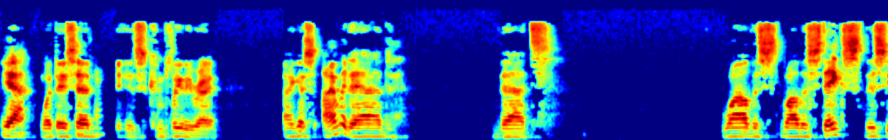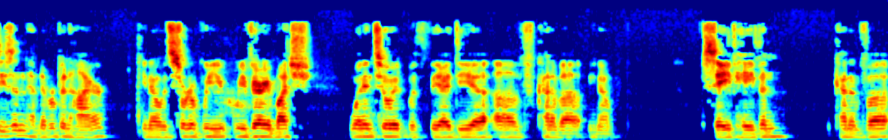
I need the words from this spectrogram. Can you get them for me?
Yeah. What they said Okay. is completely right. I guess I would add that while the while the stakes this season have never been higher, you know, it's sort of we we very much went into it with the idea of kind of a you know save haven kind of uh,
